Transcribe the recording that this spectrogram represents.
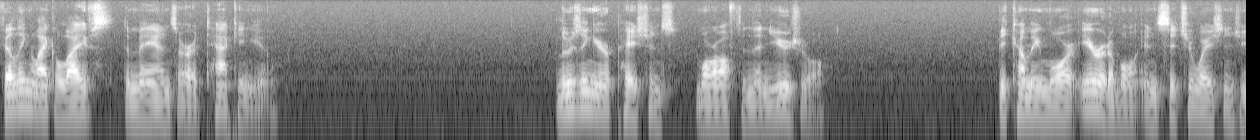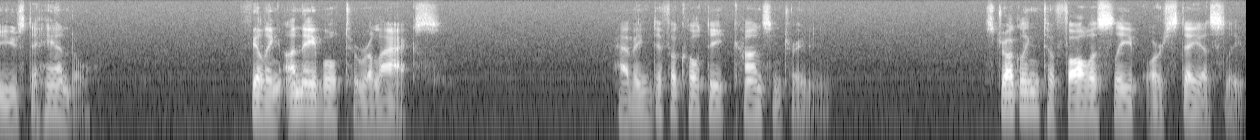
feeling like life's demands are attacking you, losing your patience more often than usual, becoming more irritable in situations you used to handle, feeling unable to relax, having difficulty concentrating, struggling to fall asleep or stay asleep,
